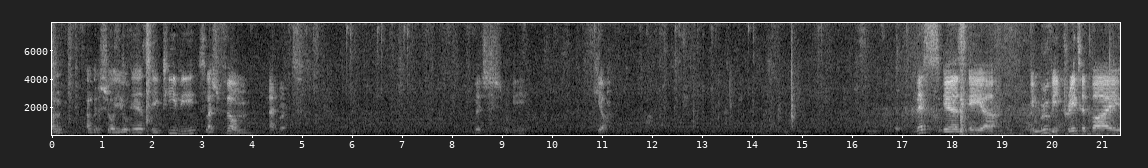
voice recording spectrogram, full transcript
One I'm going to show you is a TV slash film advert, which would be here. This is a, uh, a movie created by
